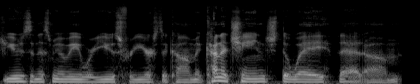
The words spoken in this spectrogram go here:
used in this movie were used for years to come. It kind of changed the way that um,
